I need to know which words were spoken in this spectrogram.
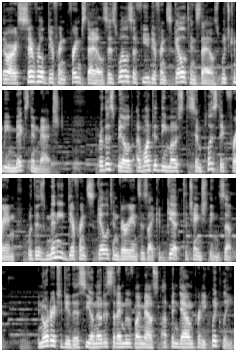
There are several different frame styles as well as a few different skeleton styles which can be mixed and matched. For this build, I wanted the most simplistic frame with as many different skeleton variants as I could get to change things up. In order to do this, you'll notice that I move my mouse up and down pretty quickly.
